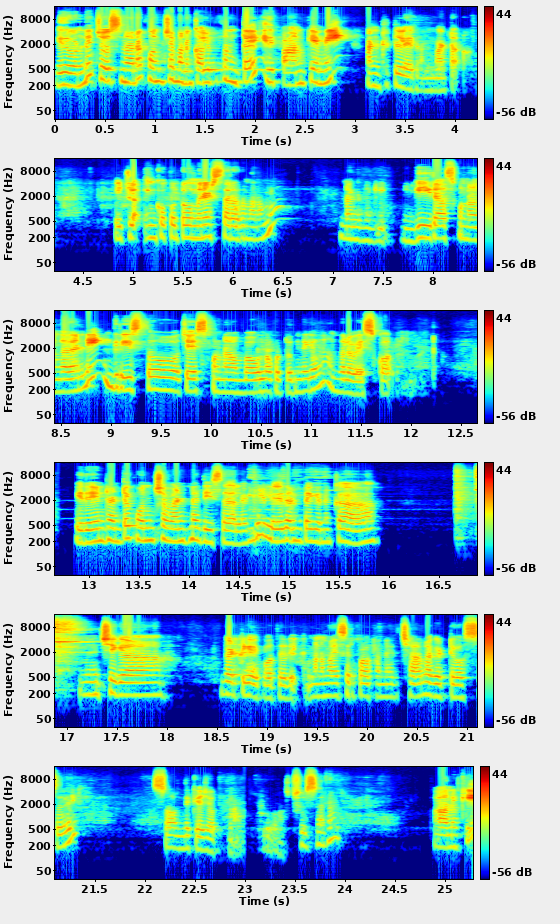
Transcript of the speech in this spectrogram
ఇదిగోండి చూస్తున్నారా? కొంచెం మనం కలుపుకుంటే ఇది పాన్కేమీ అంటట్లేదు అనమాట ఇట్లా ఇంకొక టూ మినిట్స్ తర్వాత మనము గీ- గీ రాసుకున్నాం కదండి గ్రీస్తో చేసుకున్న బౌల్ ఒకటి ఉంది కదా అందులో వేసుకోవాలన్నమాట. ఇదేంటంటే కొంచెం వెంటనే తీసేయాలండి లేదంటే కనుక మంచిగా గట్టిగా అయిపోతుంది. మన మైసూర్పాకు అనేది చాలా గట్టిగా వస్తుంది. సో అందుకే చెప్తున్నాను. చూసారా? పానికి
